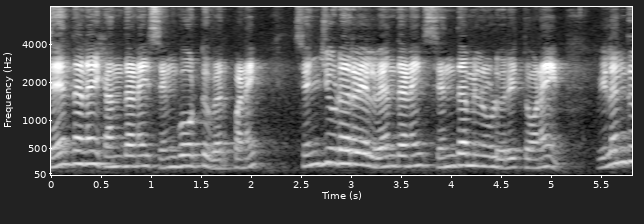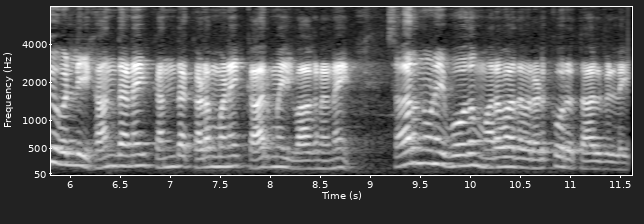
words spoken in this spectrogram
சேந்தனை கந்தனை செங்கோட்டு வெற்பனை செஞ்சுடர்வேல் வேந்தனை செந்தமிழ்நூல் விரித்தோனை விலங்கு வள்ளி காந்தனை கந்த கடம்பனை கார்மயில் வாகனனை சார்ந்துணை போதும் மறவாதவர்களுக்கு ஒரு தாழ்வில்லை.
